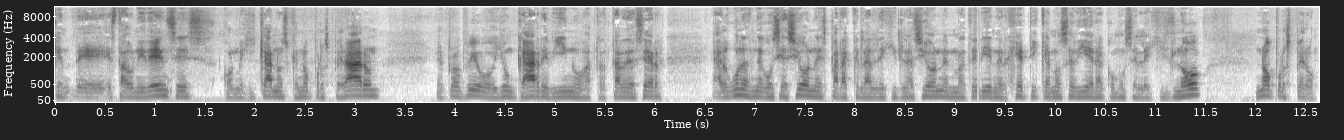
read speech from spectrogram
estadounidenses con mexicanos que no prosperaron. El propio John Kerry vino a tratar de hacer algunas negociaciones para que la legislación en materia energética no se diera como se legisló, no prosperó.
